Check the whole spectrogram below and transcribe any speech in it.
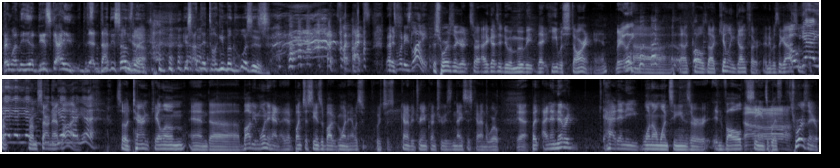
They want to hear this guy. That's not what he sounds yeah. like. He's out there talking about horses. that's that's what he's like. The Schwarzenegger. Sorry, I got to do a movie that he was starring in. Really? Uh, uh, called uh, Killing Gunther, and it was the guy. oh from, yeah, from, yeah, yeah, yeah. From Saturday Night yeah, Live. Yeah, yeah. So Taran Killam and uh, Bobby Moynihan. I had a bunch of scenes with Bobby Moynihan, which, which is kind of a dream country. He was the nicest guy in the world. Yeah. But and I never had any one-on-one scenes or involved scenes with Ah. Schwarzenegger.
